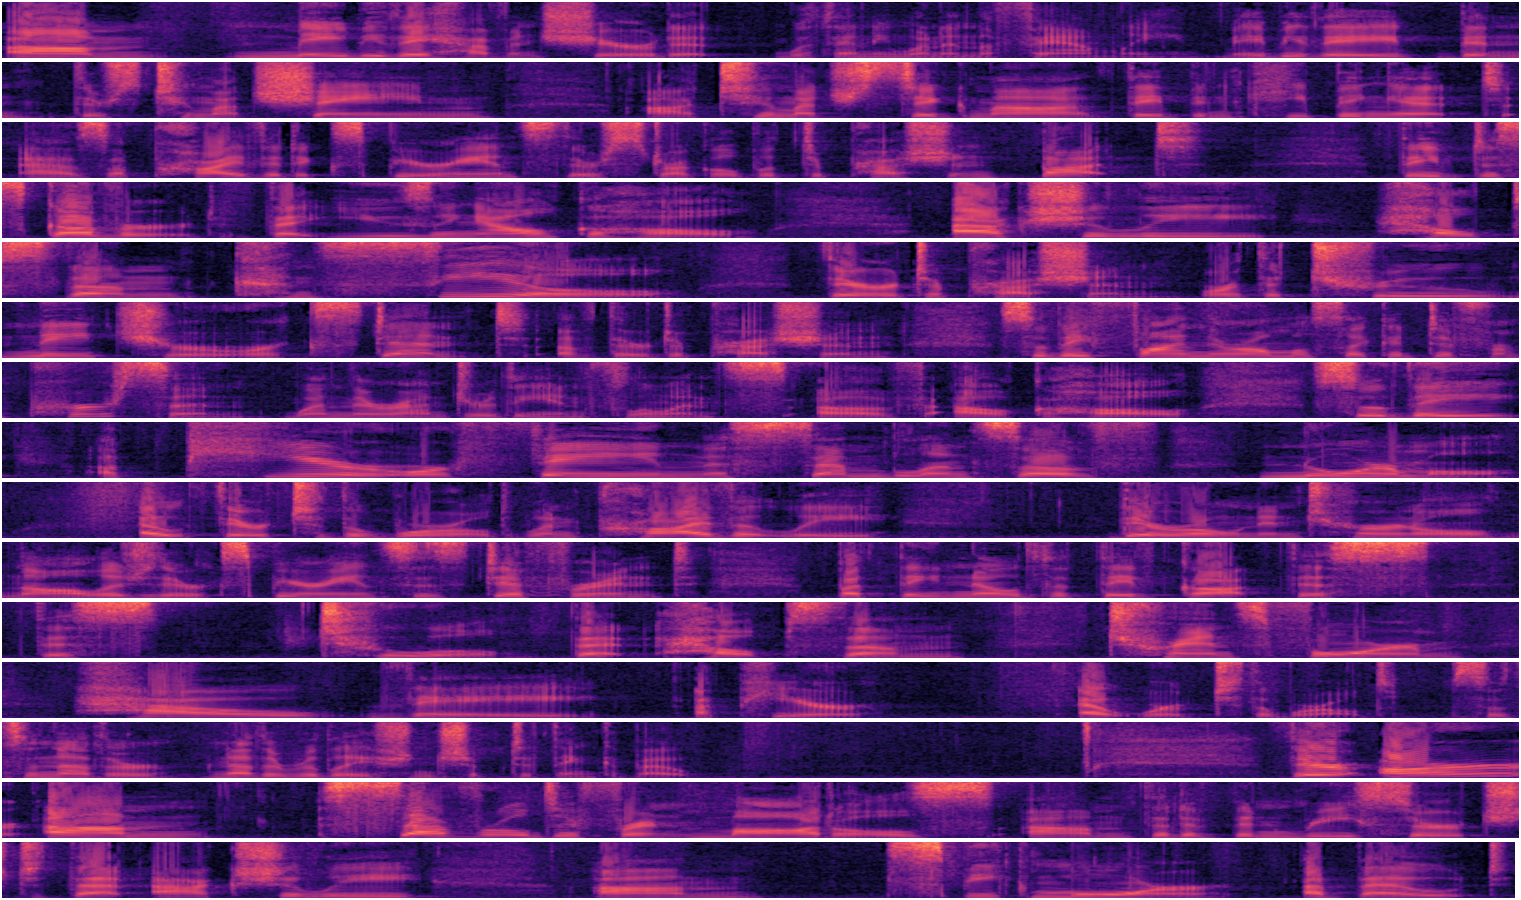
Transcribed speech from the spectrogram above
Um, maybe they haven't shared it with anyone in the family. Maybe they've been there's too much shame, uh, too much stigma. They've been keeping it as a private experience. Their struggle with depression, but they've discovered that using alcohol actually helps them conceal their depression or the true nature or extent of their depression. So they find they're almost like a different person when they're under the influence of alcohol. So they appear or feign the semblance of normal out there to the world when privately their own internal knowledge, their experience is different, but they know that they've got this, this tool that helps them transform how they appear outward to the world. So it's another, another relationship to think about. There are um, several different models um, that have been researched that actually um, speak more about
